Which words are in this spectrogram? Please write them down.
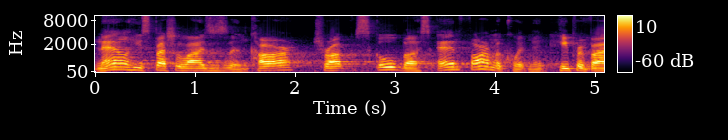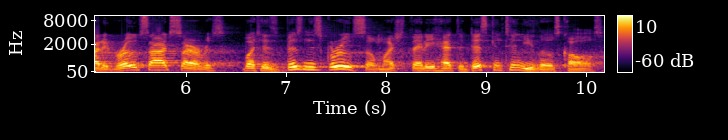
Now he specializes in car, truck, school bus, and farm equipment. He provided roadside service, but his business grew so much that he had to discontinue those calls.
